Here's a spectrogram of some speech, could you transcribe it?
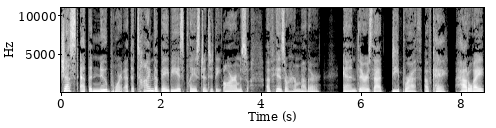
just at the newborn, at the time the baby is placed into the arms of his or her mother, and there's that deep breath of, okay, how do I,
